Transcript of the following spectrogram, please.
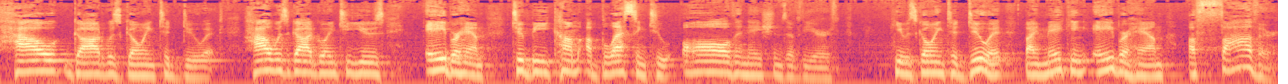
how God was going to do it. How was God going to use Abraham to become a blessing to all the nations of the earth? He was going to do it by making Abraham a father.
